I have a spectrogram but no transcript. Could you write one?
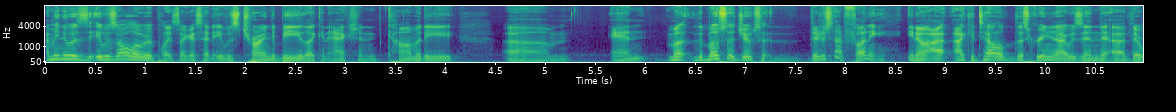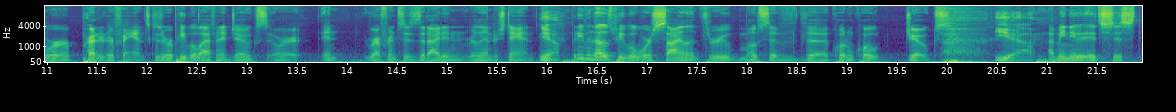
I mean, it was it was all over the place. Like I said, it was trying to be like an action comedy, um, and mo- the most of the jokes they're just not funny. You know, I, I could tell the screening I was in, uh, there were Predator fans because there were people laughing at jokes or in references that I didn't really understand. Yeah. But even those people were silent through most of the quote unquote jokes. Yeah. I mean, it, it's just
